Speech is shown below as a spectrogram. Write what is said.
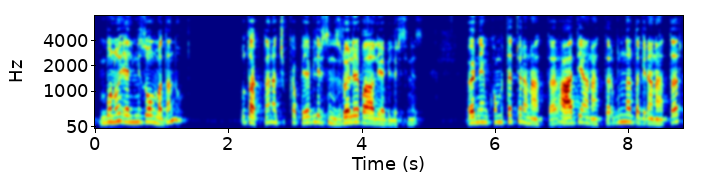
Bunu eliniz olmadan uzaktan açıp kapayabilirsiniz. Röle bağlayabilirsiniz. Örneğin komutatör anahtar, adi anahtar bunlar da bir anahtar.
